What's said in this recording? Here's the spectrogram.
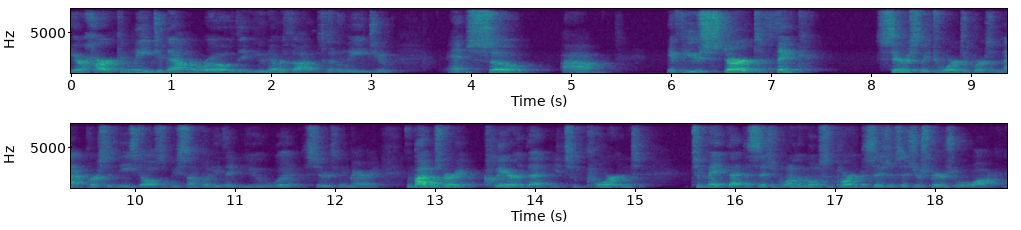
your heart can lead you down a road that you never thought it was going to lead you. And so, um, if you start to think seriously towards a person, that person needs to also be somebody that you would seriously marry. The Bible's very clear that it's important to make that decision. One of the most important decisions is your spiritual walk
